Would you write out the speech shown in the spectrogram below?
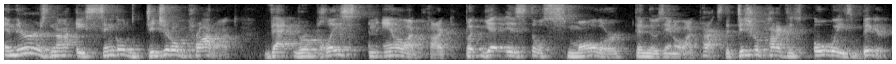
And there is not a single digital product that replaced an analog product, but yet is still smaller than those analog products. The digital product is always bigger.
